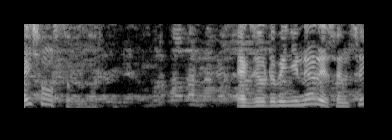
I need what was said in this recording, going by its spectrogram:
এই সমস্তগুলো আর কি। এক্সিকিউটিভ ইঞ্জিনিয়ার এসএমসি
